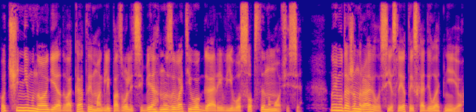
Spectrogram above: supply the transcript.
Очень немногие адвокаты могли позволить себе называть его Гарри в его собственном офисе но ему даже нравилось, если это исходило от нее.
